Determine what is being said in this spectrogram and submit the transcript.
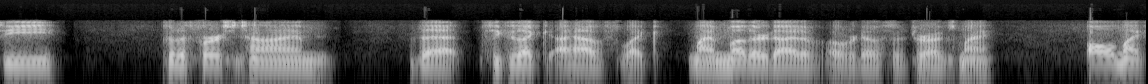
see for the first time that see because like I have like my mother died of overdose of drugs. My all my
